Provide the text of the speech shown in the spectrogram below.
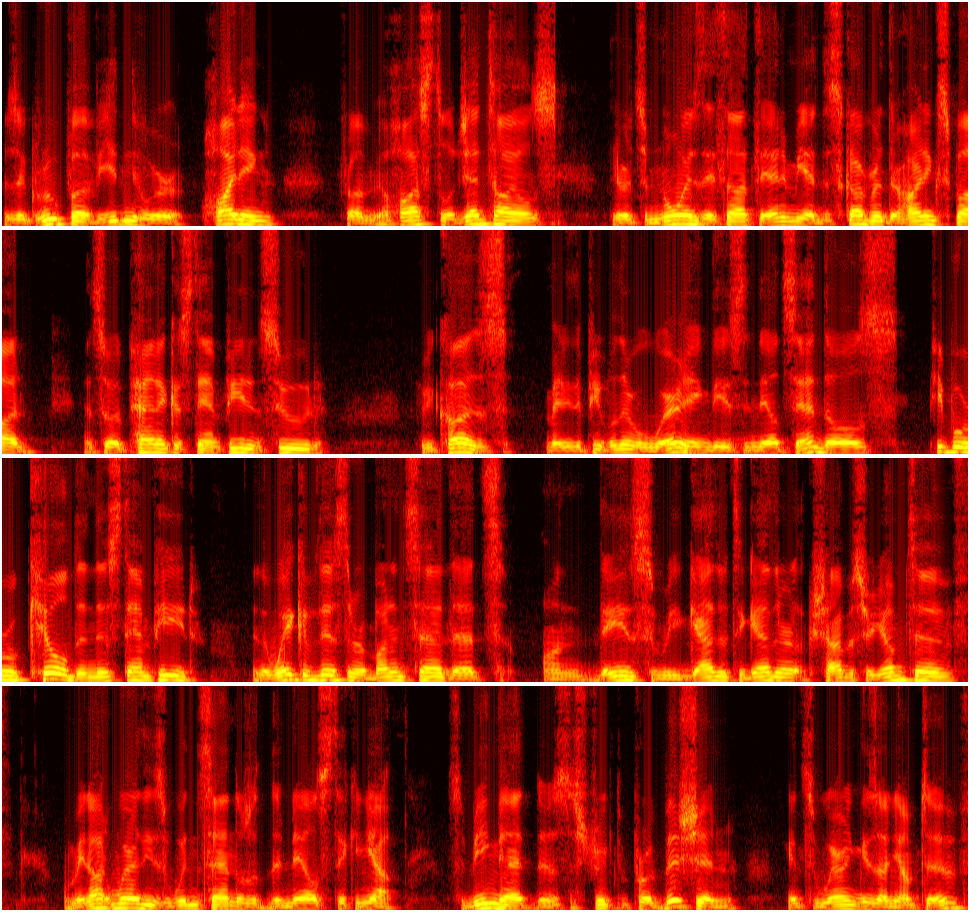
there's a group of Yidden who were hiding from hostile Gentiles. They heard some noise. They thought the enemy had discovered their hiding spot. And so a panic, a stampede ensued. Because many of the people there were wearing these nailed sandals, people were killed in this stampede. In the wake of this, the Rabbanan said that on days we gather together, like Shabbos or Yom Tov, we may not wear these wooden sandals with the nails sticking out. So, being that there's a strict prohibition against wearing these on Yom Tov,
